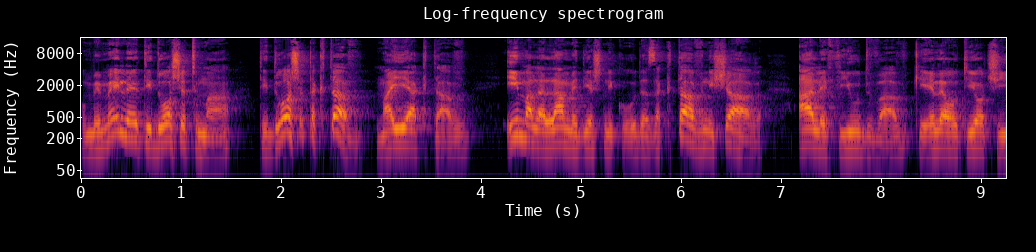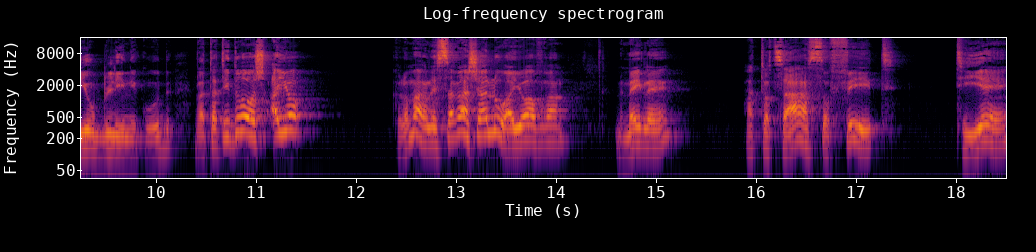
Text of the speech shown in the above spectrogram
וממילא תדרוש את מה? תדרוש את הכתב. מה יהיה הכתב? אם על הלמד יש ניקוד, אז הכתב נשאר א', י', ו', כי אלה האותיות שיהיו בלי ניקוד, ואתה תדרוש היו. כלומר, לשרה שאלו היו אברהם. ממילא, התוצאה הסופית תהיה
